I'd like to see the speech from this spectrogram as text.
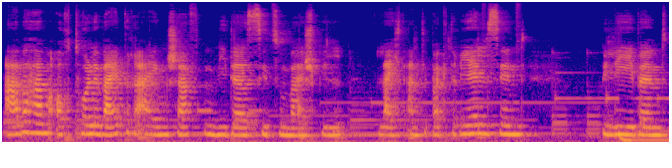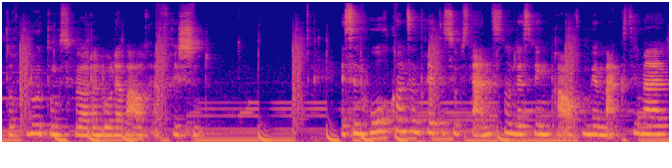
aber haben auch tolle weitere Eigenschaften, wie dass sie zum Beispiel leicht antibakteriell sind, belebend, durchblutungsfördernd oder aber auch erfrischend. Es sind hochkonzentrierte Substanzen und deswegen brauchen wir maximal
